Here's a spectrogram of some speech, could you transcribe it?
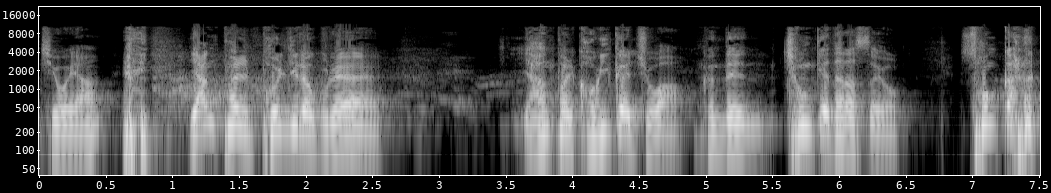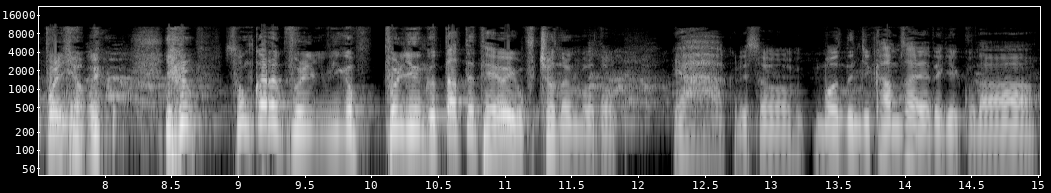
지호야? 양팔 벌리라고 그래. 양팔 거기까지 좋아. 근데 처음 깨달았어요. 손가락 벌려. 여러분, 손가락 벌, 이거 벌리는 거 따뜻해요? 이거 붙여놓은 것도. 야, 그래서 뭐든지 감사해야 되겠구나.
